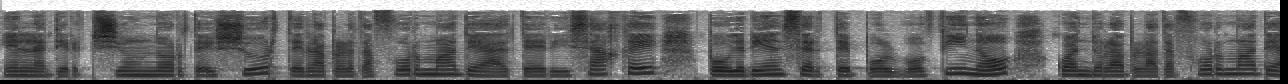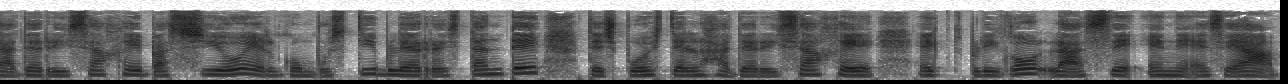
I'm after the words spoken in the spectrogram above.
en la dirección norte-sur de la plataforma de aterrizaje podrían ser de polvo fino cuando la plataforma de aterrizaje vació el combustible restante después del aterrizaje, explicó la CNSA.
